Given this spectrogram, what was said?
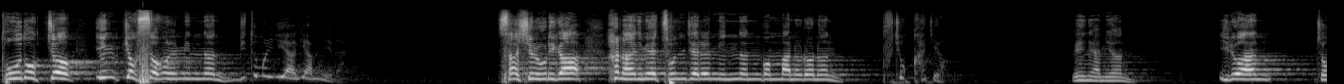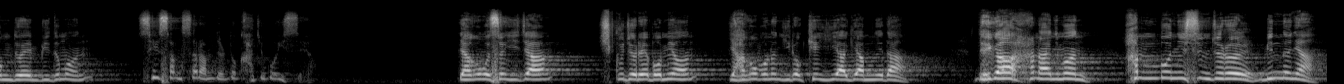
도덕적 인격성을 믿는 믿음을 이야기합니다. 사실 우리가 하나님의 존재를 믿는 것만으로는 부족하죠. 왜냐하면 이러한 정도의 믿음은 세상 사람들도 가지고 있어요. 야고보서 2장 19절에 보면 야고보는 이렇게 이야기합니다. 내가 하나님은 한 분이신 줄을 믿느냐?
